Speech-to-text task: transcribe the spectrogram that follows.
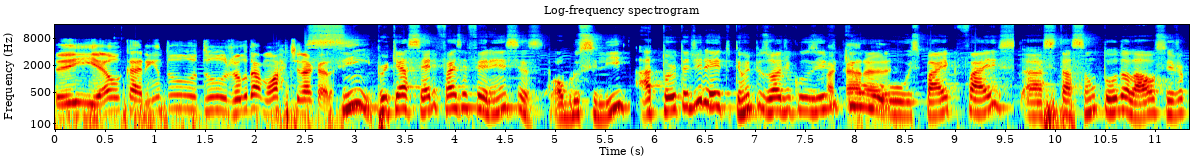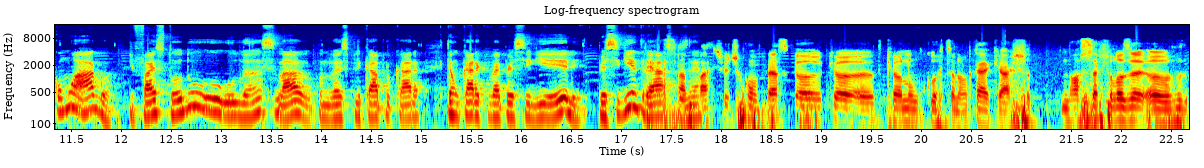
E é o carinho do, do jogo da morte, né, cara? Sim, porque a série faz referências ao Bruce Lee à torta direito. Tem um episódio, inclusive, ah, que o, o, Spike faz a citação toda lá, ou seja, como água. E faz todo o, o, lance lá, quando vai explicar pro cara. Tem um cara que vai perseguir ele. Perseguir entre aspas, Essa né? Parte eu te confesso que eu, que, eu, que eu não curto, não, cara. Que eu acho nossa, filosofia.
